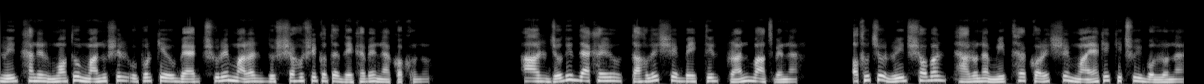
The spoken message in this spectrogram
হৃদ খানের মতো মানুষের উপর কেউ ব্যাগ ছুঁড়ে মারার দুঃসাহসিকতা দেখাবে না কখনো। আর যদি দেখায়ও, তাহলে সে ব্যক্তির প্রাণ বাঁচবে না। অথচ হৃদ সবার ধারণা মিথ্যা করে সে মায়াকে কিছুই বলল না।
